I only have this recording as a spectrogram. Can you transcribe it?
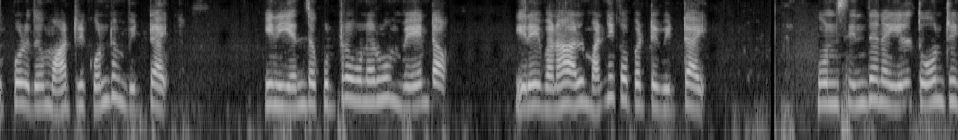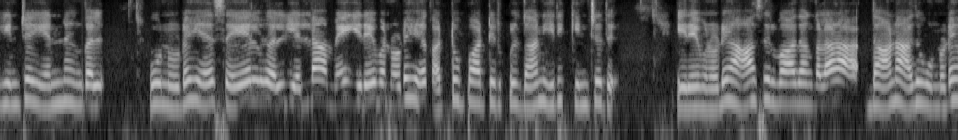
இப்பொழுது மாற்றிக்கொண்டும் விட்டாய். இனி எந்த குற்ற உணர்வும் வேண்டாம். இறைவனால் மன்னிக்கப்பட்டு விட்டாய். உன் சிந்தனையில் தோன்றுகின்ற எண்ணங்கள் உன்னுடைய செயல்கள் எல்லாமே இறைவனுடைய கட்டுப்பாட்டிற்குள் தான் இருக்கின்றது. இறைவனுடைய ஆசிர்வாதங்களால் தான் அது உன்னுடைய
